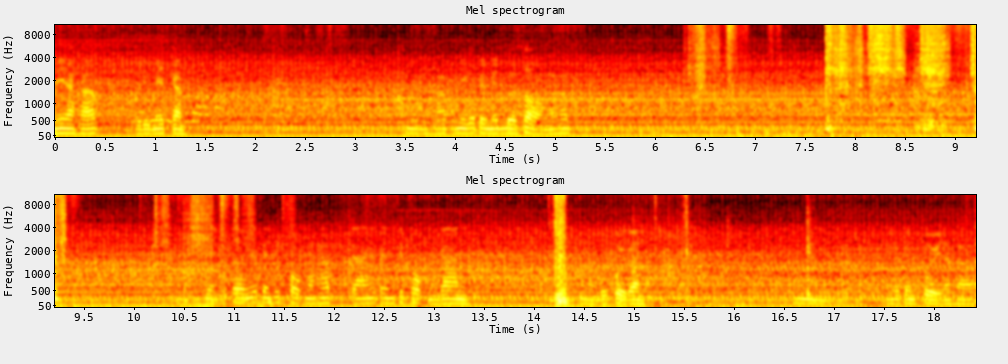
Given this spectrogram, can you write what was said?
นี่นะครับไปดูเม็ดกันนี่นะครับนี่ก็เป็นเม็ดเบอร์สองนะครับส่วนเติมก็เป็นสิบหกนะครับกลางก็เป็นสิบหกเหมือนกันดูปุ๋ยกันอืมนี่เป็นปุ๋ยนะครับ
